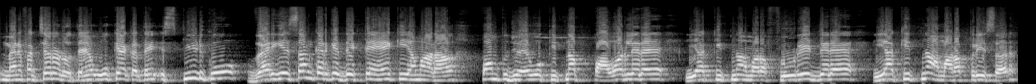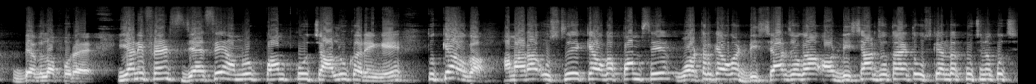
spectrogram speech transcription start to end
मैन्युफैक्चरर होते हैं, वो क्या करते हैं? स्पीड को वेरिएशन करके देखते हैं कि हमारा पंप जो है, वो कितना पावर ले रहा है, या कितना हमारा फ्लो रेट दे रहा है, या कितना हमारा प्रेशर डेवलप हो रहा है। यानी फ्रेंड्स जैसे हम लोग पंप को चालू करेंगे तो क्या होगा? हमारा उससे क्या होगा? पंप से वाटर क्या होगा? डिस्चार्ज होगा, और डिस्चार्ज होता है तो उसके अंदर कुछ ना कुछ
